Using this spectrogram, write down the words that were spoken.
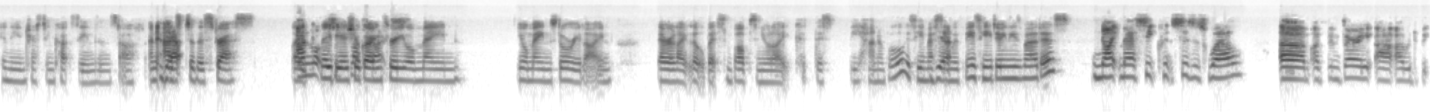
in the interesting cutscenes and stuff, and it Yeah. adds to the stress. Like lots maybe as you're going through your main, your main storyline, there are like little bits and bobs, and you're like, could this be Hannibal? Is he messing Yeah. with me? Is he doing these murders? nightmare sequences as well. Um, I've been very. Uh, I would be.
